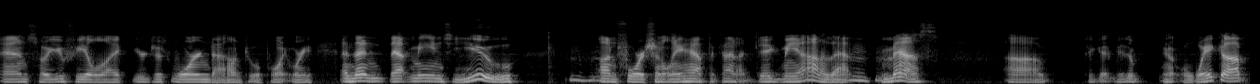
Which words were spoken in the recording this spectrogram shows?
And so you feel like you're just worn down to a point where you, and then that means you, unfortunately, have to kind of dig me out of that mess uh, to get me to you know, wake up,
